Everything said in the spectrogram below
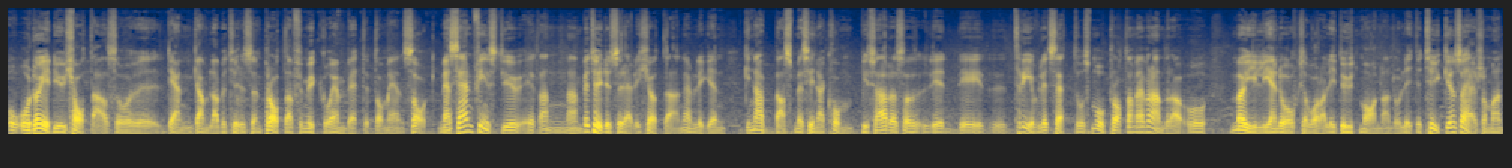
Och, och, då är det ju tjata, alltså eh, den gamla betydelsen prata för mycket och ämbetet om en sak. Men sen finns det ju ett annan betydelse där i köta, nämligen gnabbas med sina kompisar. Alltså det, det är ett trevligt sätt att småprata med varandra och möjligen då också vara lite utmanande och lite tyken så här som man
